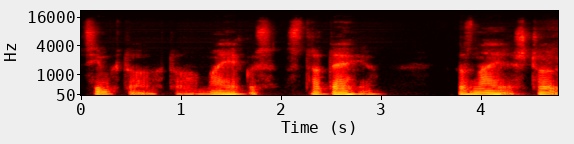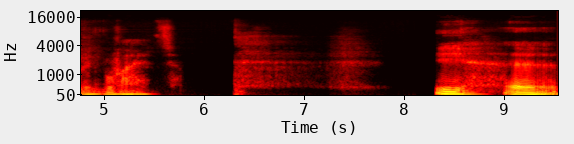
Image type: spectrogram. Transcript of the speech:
всім, хто, хто має якусь стратегію, хто знає, що відбувається. І е,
